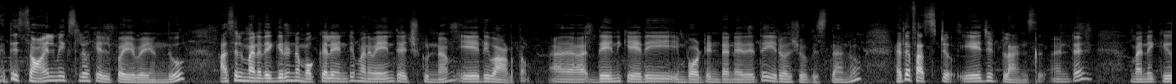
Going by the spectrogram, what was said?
అయితే సాయిల్ మిక్స్లోకి వెళ్ళిపోయే ఉందో అసలు మన దగ్గర ఉన్న మొక్కలు ఏంటి? మనం ఏం తెచ్చుకున్నాం? ఏది వాడతాం? దేనికి ఏది ఇంపార్టెంట్ అనేది అయితే ఈరోజు చూపిస్తాను. అయితే ఫస్ట్ ఏజ్డ్ ప్లాంట్స్ అంటే మనకి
